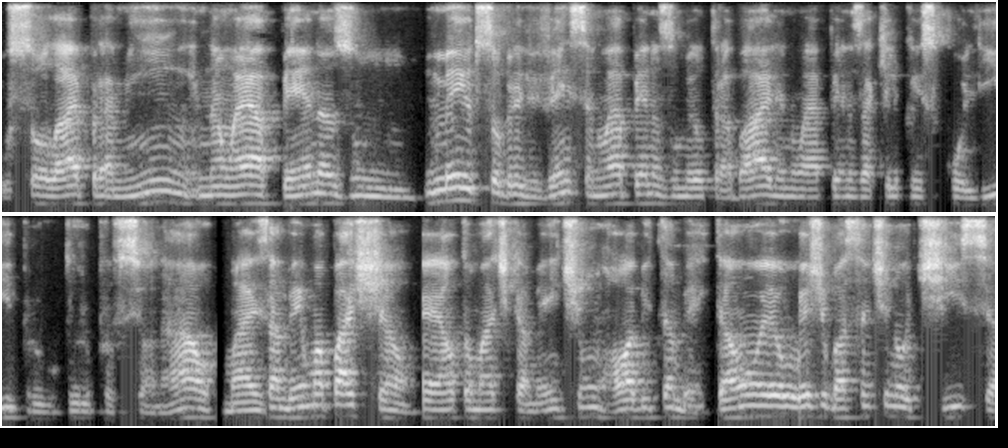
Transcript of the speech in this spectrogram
o solar para mim não é apenas um, meio de sobrevivência, não é apenas apenas o meu trabalho, não é apenas aquilo que eu escolhi para o futuro profissional, mas também uma paixão, é automaticamente um hobby também. Então eu vejo bastante notícia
